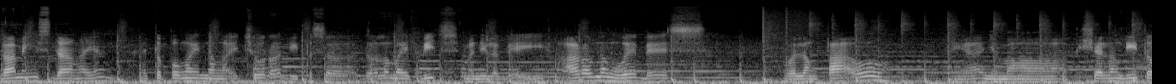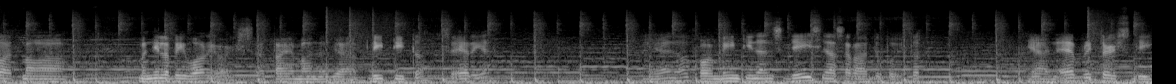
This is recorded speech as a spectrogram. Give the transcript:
daming isda ngayon. Ito po ngayon ng itsura dito sa Dolomite Beach Manila Bay. Araw ng Webes walang tao. Ayan yung mga official lang dito at mga Manila Bay Warriors at tayo mga nag-update dito sa area. Ayan oh, for maintenance day sinasarado po ito. Ayan every Thursday.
